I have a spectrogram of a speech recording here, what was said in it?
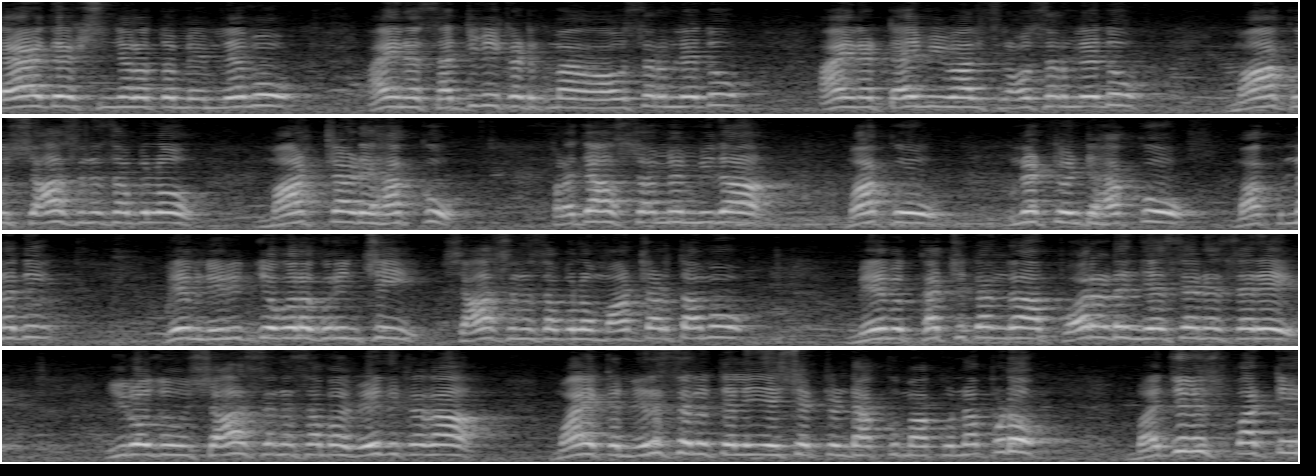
దయాదక్షిణ్యాలతో మేము లేము. ఆయన సర్టిఫికెట్కి మాకు అవసరం లేదు. ఆయన టైం ఇవ్వాల్సిన అవసరం లేదు. మాకు శాసనసభలో మాట్లాడే హక్కు ప్రజాస్వామ్యం మీద మాకు ఉన్నటువంటి హక్కు మాకున్నది. మేము నిరుద్యోగుల గురించి శాసనసభలో మాట్లాడతాము. మేము ఖచ్చితంగా పోరాటం చేస్తేనే సరే ఈరోజు శాసనసభ వేదికగా మా యొక్క నిరసన తెలియజేసేటువంటి హక్కు మాకున్నప్పుడు మజ్లిస్ పార్టీ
